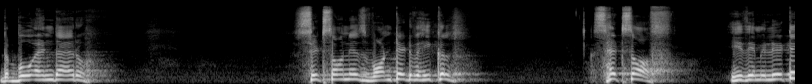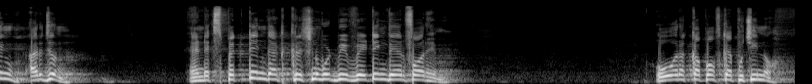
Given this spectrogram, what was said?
the bow and the arrow, sits on his wanted vehicle sets off. He is emulating Arjun and expecting that Krishna would be waiting there for him over a cup of cappuccino.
